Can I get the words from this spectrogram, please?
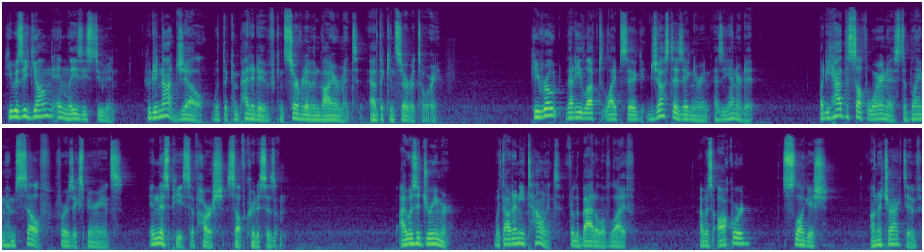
He was a young and lazy student who did not gel with the competitive, conservative environment at the conservatory. He wrote that he left Leipzig just as ignorant as he entered it, but he had the self awareness to blame himself for his experience in this piece of harsh self criticism. I was a dreamer without any talent for the battle of life. I was awkward, sluggish, unattractive,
